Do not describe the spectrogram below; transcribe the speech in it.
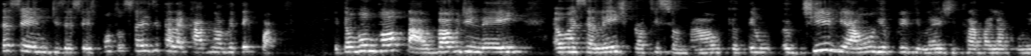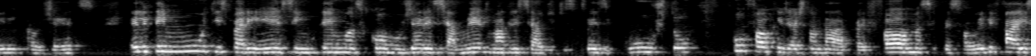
TCM 16.6 e Telecab 94. Então vamos voltar. O Valdinei é um excelente profissional que eu tenho, eu tive a honra e o privilégio de trabalhar com ele em projetos. Ele tem muita experiência em temas como gerenciamento matricial de despesa e custo, com foco em gestão da performance, pessoal. Ele faz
